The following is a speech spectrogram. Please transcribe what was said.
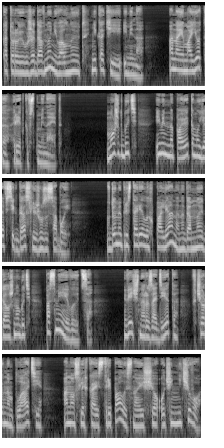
которую уже давно не волнуют никакие имена. Она и моё-то редко вспоминает. Может быть, именно поэтому я всегда слежу за собой. В доме престарелых Поляна надо мной, должно быть, посмеиваются. Вечно разодета, в чёрном платье, оно слегка истрепалось, но ещё очень ничего,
